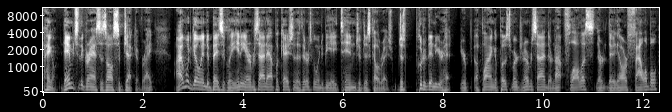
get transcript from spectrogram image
hang on. Damage to the grass is all subjective, right? I would go into basically any herbicide application that there's going to be a tinge of discoloration. Just put it into your head. You're applying a post-emergent herbicide. They're not flawless. They're they are fallible,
